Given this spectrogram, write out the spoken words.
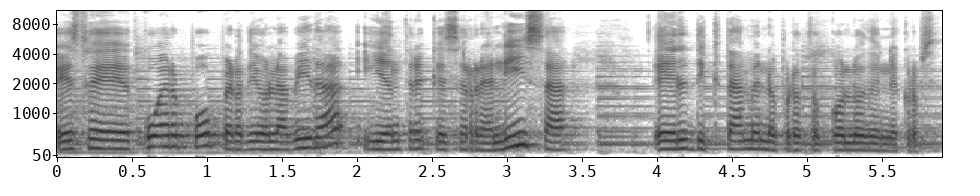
ese cuerpo perdió la vida y entre que se realiza el dictamen o protocolo de necropsia.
